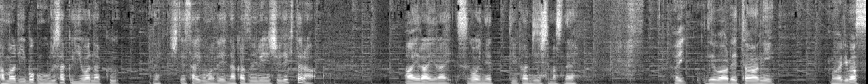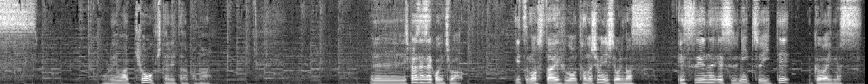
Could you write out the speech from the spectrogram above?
あまり僕もうるさく言わなくねして最後まで泣かずに練習できたらあ偉い偉いすごいねっていう感じにしてますね。はい。ではレターに参ります。これは今日来たレターかな。えー、石川先生こんにちは。いつもスタイフを楽しみにしております。SNS について伺います。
